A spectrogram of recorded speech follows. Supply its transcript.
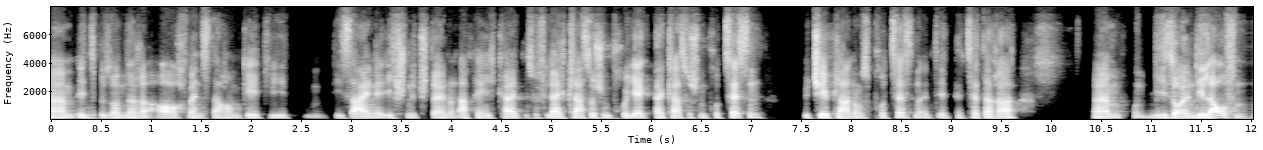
ähm, insbesondere auch, wenn es darum geht, wie designe ich Schnittstellen und Abhängigkeiten zu vielleicht klassischen Projekt, äh, klassischen Prozessen, Budgetplanungsprozessen etc. Ähm, und wie sollen die laufen?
